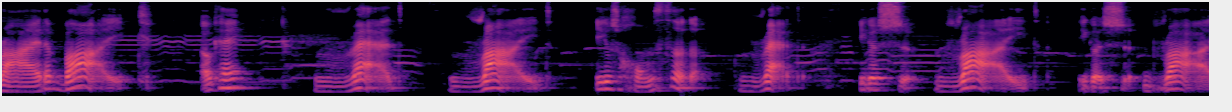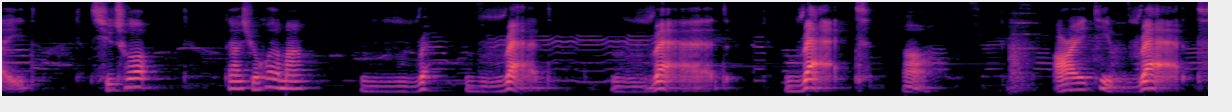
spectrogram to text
ride a bike，OK，red ride，一个是红色的。 red，一个是 ride，一个是 ride，骑车，大家学会了吗？red，red，red，rat 啊，r a t rat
